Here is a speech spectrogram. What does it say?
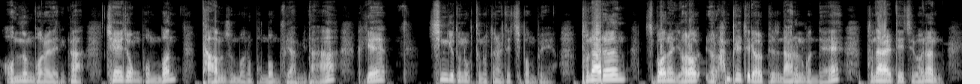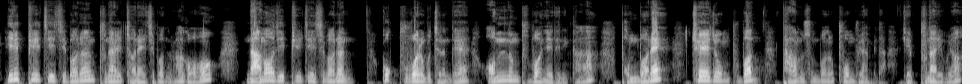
없는 번호야 되니까 최종 본번 다음 순번은 본번 부여합니다. 그게 신규 등록 등록전 할때 지번부예요. 분할은 지번을 여러, 여러 한 필지를 여러 필지 나누는 건데 분할할 때 지번은 1필지 지번은 분할 전에 지번으로 하고 나머지 필지 지번은 꼭 부번을 붙이는데 없는 부번이어야 되니까 본번에 최종 부번 다음 순번으로 부번 부여합니다. 이게 분할이고요.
